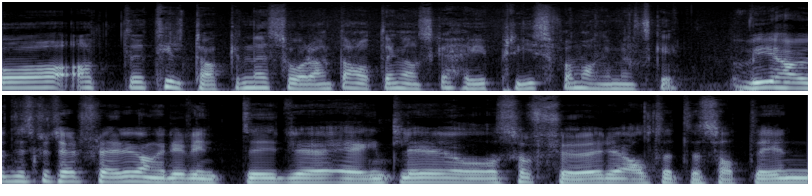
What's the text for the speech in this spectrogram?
og at tiltakene så langt har hatt en ganske høy pris for mange mennesker. Vi har jo diskutert flere ganger i vinter, egentlig, også før alt dette satte inn,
